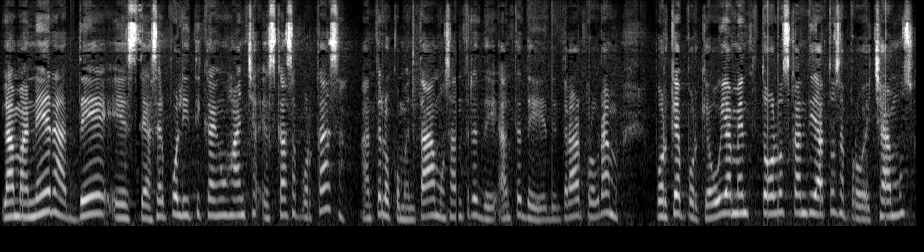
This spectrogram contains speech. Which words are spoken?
La manera de este, hacer política en Ojancha es casa por casa. Antes lo comentábamos antes de, antes de entrar al programa. ¿Por qué? Porque obviamente todos los candidatos aprovechamos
